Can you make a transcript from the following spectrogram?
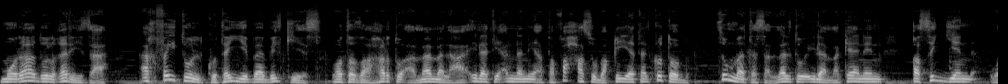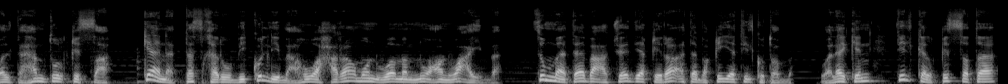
مراد الغريزة. أخفيت الكتيب بالكيس وتظاهرت أمام العائلة أنني أتفحص بقية الكتب ثم تسللت إلى مكان قصي والتهمت القصة. كانت تسخر بكل ما هو حرام وممنوع وعيب. ثم تابعت شادية قراءة بقية الكتب ولكن تلك القصة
